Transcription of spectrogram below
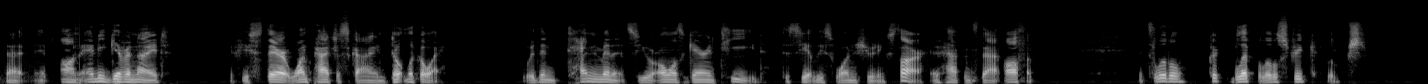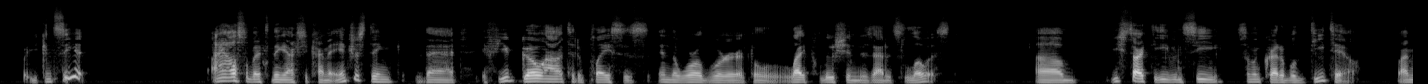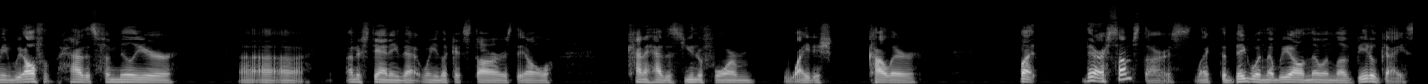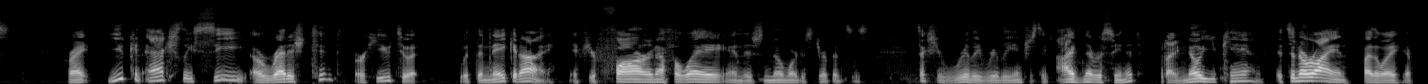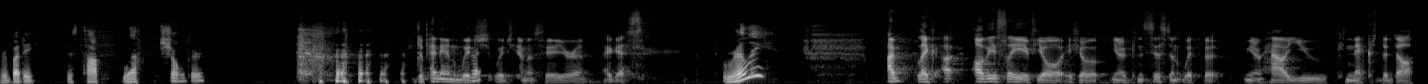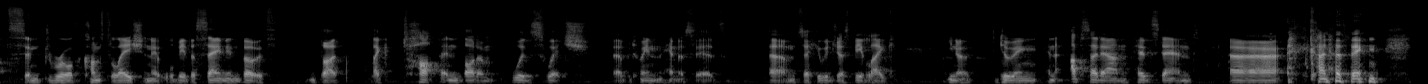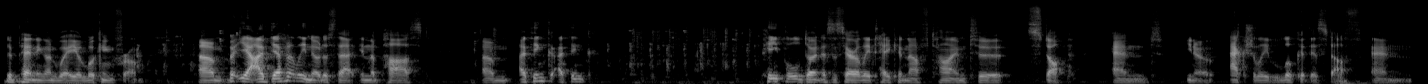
that it, on any given night, if you stare at one patch of sky and don't look away, within 10 minutes, you are almost guaranteed to see at least one shooting star. It happens that often. It's a little quick blip, a little streak, a little psh, but you can see it. I also learned something actually kind of interesting that if you go out to the places in the world where the light pollution is at its lowest, um, you start to even see some incredible detail. I mean, we all have this familiar uh, understanding that when you look at stars, they all kind of have this uniform whitish color. But there are some stars, like the big one that we all know and love, Betelgeuse, right? You can actually see a reddish tint or hue to it with the naked eye if you're far enough away and there's no more disturbances. It's actually really, really interesting. I've never seen it, but I know you can. It's an Orion, by the way, everybody. His top left shoulder. Depending on which which hemisphere you're in, I guess. really? I'm like uh, obviously if you're if you're you know consistent with the you know how you connect the dots and draw the constellation, it will be the same in both. But like top and bottom would switch uh, between hemispheres. Um, so he would just be like, you know, doing an upside down headstand uh, kind of thing, depending on where you're looking from. Um, but yeah, I've definitely noticed that in the past. Um, I think I think people don't necessarily take enough time to stop and you know actually look at this stuff and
